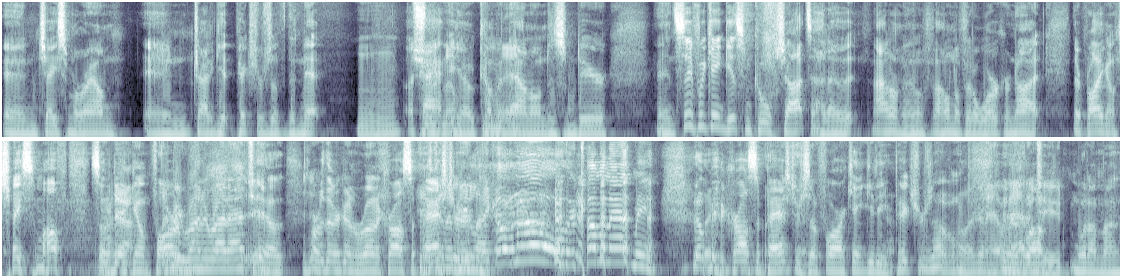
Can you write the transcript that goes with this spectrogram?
and chase them around and try to get pictures of the net attack, Mm-hmm. Shooting you know, coming Yeah. down onto some deer and see if we can't get some cool shots out of it. I don't know. I don't know if it'll work or not. They're probably going to chase them off so Yeah. they come far. They'll be running right at you. know, or they're going to run across the He's pasture. to be like, oh no, they're coming at me. They'll be across the pasture so far I can't get any pictures of them. Oh, they're gonna have an That's what I'm- attitude. What I'm, uh,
